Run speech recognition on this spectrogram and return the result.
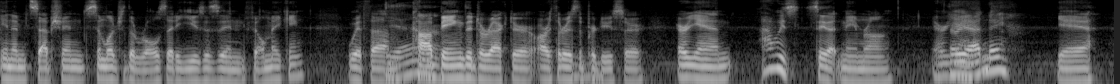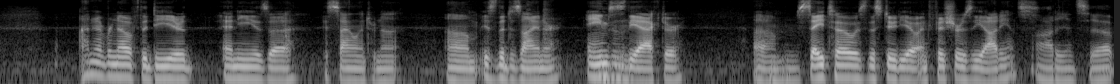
in Inception similar to the roles that he uses in filmmaking, with um, Yeah. Cobb being the director, Arthur is the producer, Ariane. I always say that name wrong. Ariadne. Yeah, I never know if the D or any is uh is silent or not. Um, is the designer. Ames is Mhm. the actor. Um, Mhm. Sato is the studio, and Fisher is the audience. Audience, yep.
